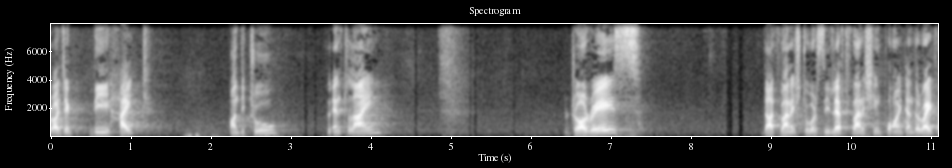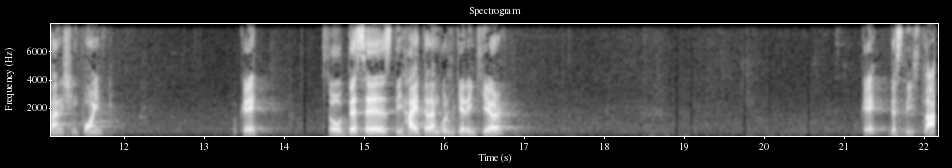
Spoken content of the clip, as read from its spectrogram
Project the height on the true length line. Draw rays that vanish towards the left vanishing point and the right vanishing point. Okay. So, this is the height that I am going to be getting here. Okay. This is the slant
